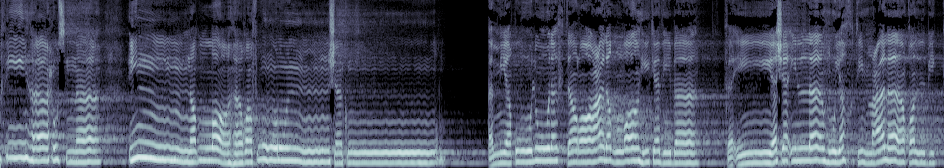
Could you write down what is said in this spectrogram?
فيها حسنا ان الله غفور شكور. ام يقولون افترى على الله كذبا فان يشا الله يختم على قلبك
